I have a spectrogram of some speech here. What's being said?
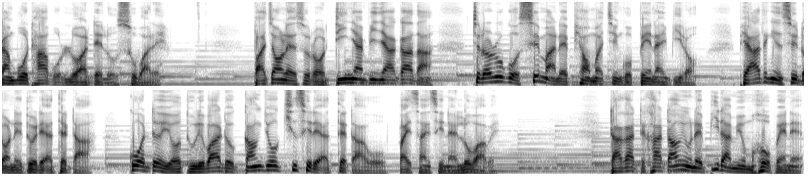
တန်ဖိုးထားဖို့လိုအပ်တယ်လို့ဆိုပါတယ်။ဘာကြောင့်လဲဆိုတော့ဒီဉာဏ်ပညာကသာကျွန်တော်တို့ကိုစစ်မှန်တဲ့ဖြောင့်မတ်ခြင်းကိုပေးနိုင်ပြီးတော့ဘုရားသခင်ဆွတော်နေတွေ့တဲ့အသက်တာကိုယ့်အတွက်ရောသူတွေဘာတို့ကောင်းကျိုးဖြစ်စေတဲ့အသက်တာကိုပိုင်ဆိုင်စေနိုင်လို့ပါပဲ။ဒါကတခါတောင်းယုံနဲ့ပြည်တာမျိုးမဟုတ်ပဲနဲ့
